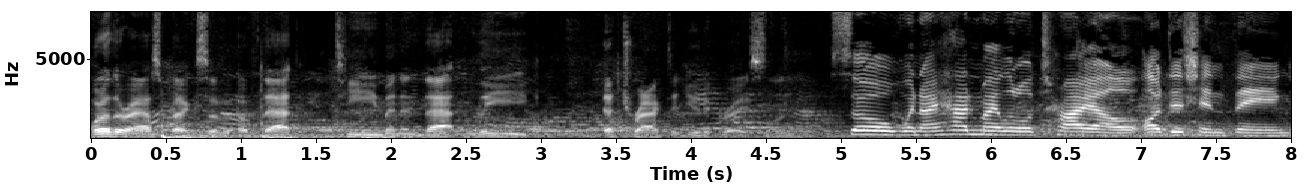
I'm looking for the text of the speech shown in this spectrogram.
what other aspects of, of that team and in that league attracted you to Graceland? So when I had my little tryout audition thing,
